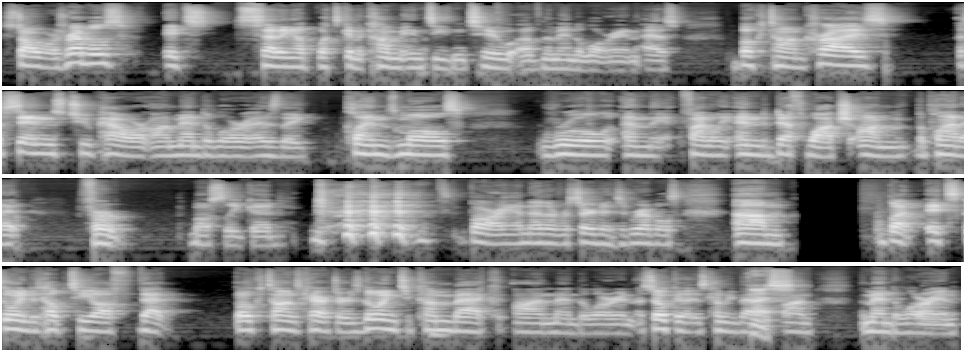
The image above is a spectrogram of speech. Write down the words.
Star Wars Rebels. It's setting up what's going to come in season two of The Mandalorian as Bo Katan cries, ascends to power on Mandalore as they cleanse Maul's rule and they finally end Death Watch on the planet for mostly good, barring another resurgence in Rebels. Um, but it's going to help tee off that Bo Katan's character is going to come back on Mandalorian. Ahsoka is coming back Nice. on The Mandalorian.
